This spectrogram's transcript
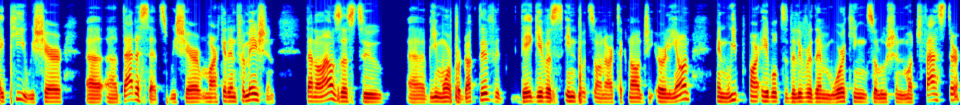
IP, we share uh, uh, data sets, we share market information that allows us to uh, be more productive. It, they give us inputs on our technology early on, and we are able to deliver them working solution much faster,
